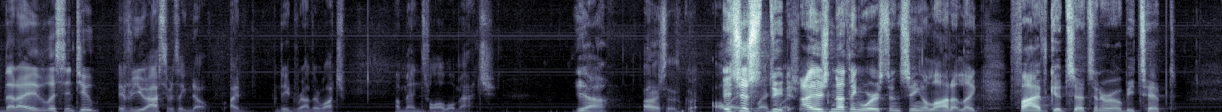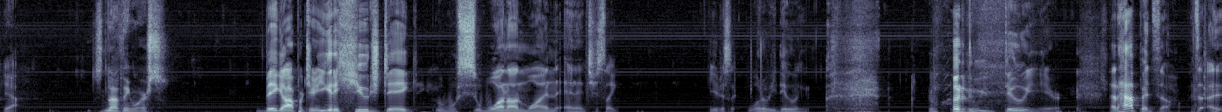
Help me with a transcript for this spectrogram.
that I listen to, if you ask them, it's like no, I they'd rather watch a men's volleyball match. Yeah. Honestly, that's good. I'll it's answer just, dude, question. I, there's nothing worse than seeing a lot of like five good sets in a row be tipped. Yeah. It's nothing worse. Big opportunity. You get a huge dig, one on one, and it's just like you're just like, what are we doing? what are we doing here? That happens though. It's, uh,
